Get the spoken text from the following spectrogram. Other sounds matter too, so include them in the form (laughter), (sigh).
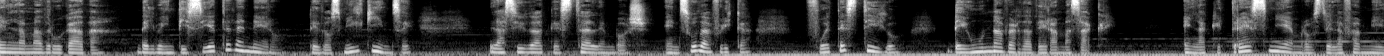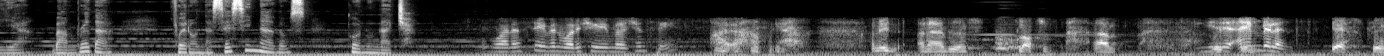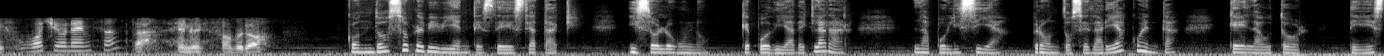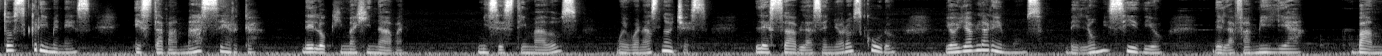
En la madrugada del 27 de enero de 2015, la ciudad de Stellenbosch, en Sudáfrica, fue testigo de una verdadera masacre, en la que tres miembros de la familia Van Breda fueron asesinados con un hacha. What is Stephen? What is your emergency? I um, (laughs) yeah. I need an ambulance. Lots of um. You need an ambulance. Yes, please. What's your name, sir? Uh, Henry Bredar. Con dos sobrevivientes de este ataque y solo uno que podía declarar, la policía pronto se daría cuenta que el autor de estos crímenes estaba más cerca de lo que imaginaban. Mis estimados, muy buenas noches. Les habla Señor Oscuro y hoy hablaremos del homicidio de la familia Van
